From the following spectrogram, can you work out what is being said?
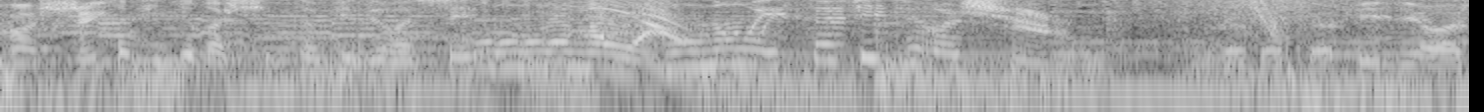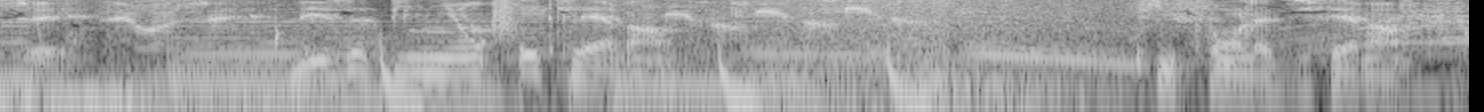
Durocher. Sophie Durocher. Sophie Durocher. Mon nom est Sophie Durocher. Sophie Durocher. Des opinions éclairantes qui font la différence.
